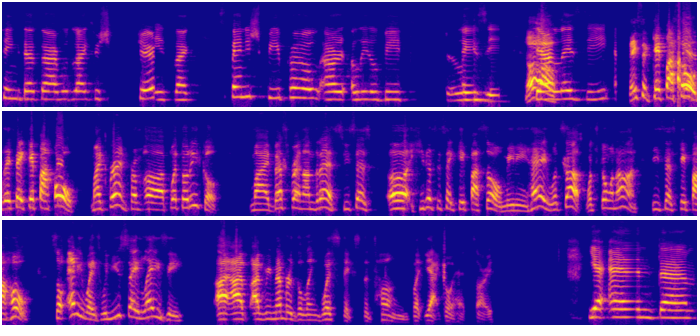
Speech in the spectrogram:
thing that I would like to share is like Spanish people are a little bit lazy. They are lazy. They say "qué pasó?" They say "qué pasó?" My friend from uh, Puerto Rico, my best friend Andres, he says uh, he doesn't say "qué pasó," meaning "Hey, what's up? What's going on?" He says "qué pasó?" So, anyways, when you say lazy, I, I I remember the linguistics, the tongue. But yeah, go ahead. Sorry. Yeah, and um,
